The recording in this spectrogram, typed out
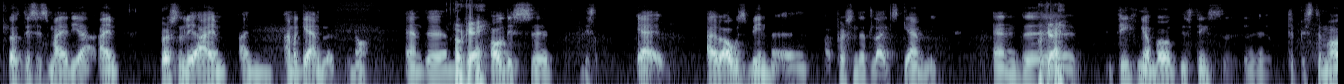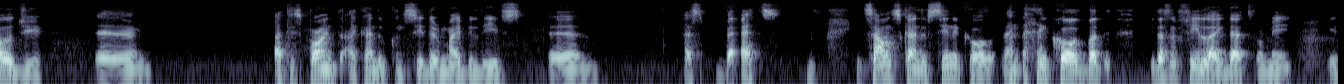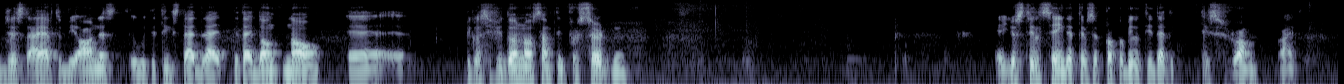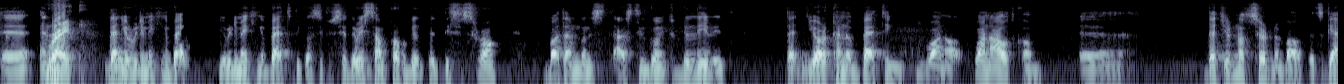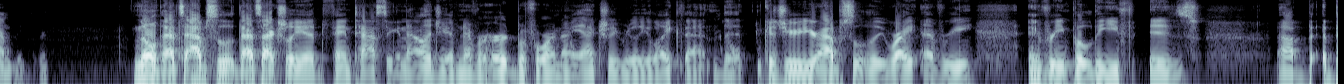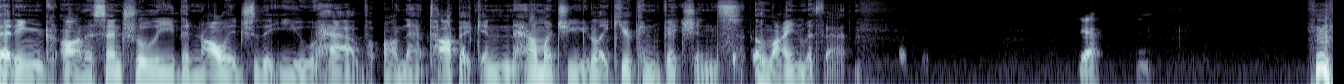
because this is my idea. I'm personally i'm i'm i'm a gambler you know? And um, okay. all this uh, this yeah i've always been uh, a person that likes gambling. And uh, okay. thinking about these things uh, epistemology um, at this point i kind of consider my beliefs um, as bets It sounds kind of cynical and, and cold, but it doesn't feel like that for me. It just I have to be honest with the things that that I, that I don't know, uh, because if you don't know something for certain, uh, you're still saying that there's a probability that it is wrong, right? Uh, and Right. then you're really making a bet. You're really making a bet because if you say there is some probability that this is wrong, but I'm going to, I'm still going to believe it, then you're kind of betting one one outcome uh, that you're not certain about. That's gambling. Right? No, that's absolute. That's actually a fantastic analogy I've never heard before, and I actually really like that. That because you're you're absolutely right. Every every belief is uh, b- betting on essentially the knowledge that you have on that topic and how much you like your convictions align with that. Yeah. Yeah.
